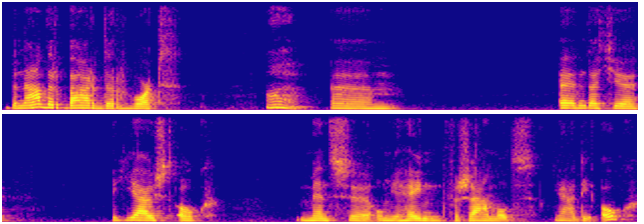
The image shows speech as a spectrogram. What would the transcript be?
benaderbaarder wordt. Oh ja. Ehm, en dat je juist ook mensen om je heen verzamelt ja, die ook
